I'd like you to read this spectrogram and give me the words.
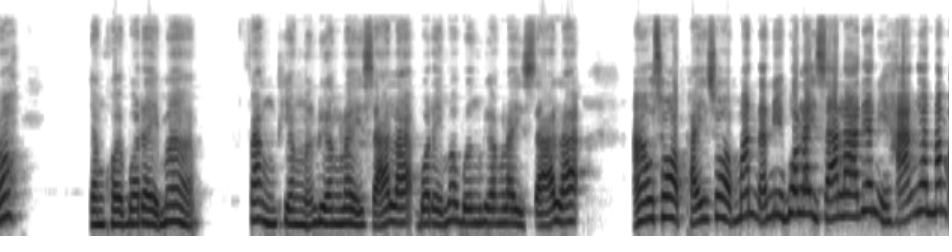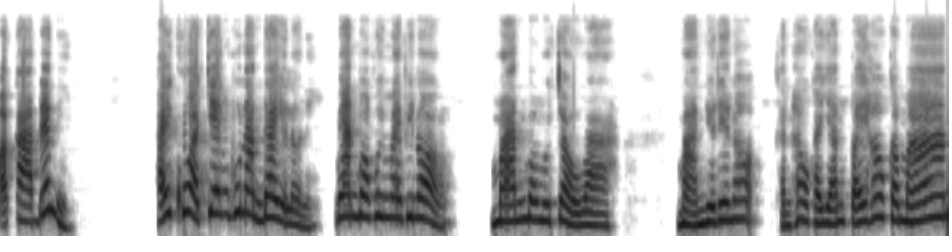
เนาะจังคอยบ่ได้มาฟังเทียงเรื่องไร้สาระบ่ได้มาเบิ่งเรื่องไร้สาระเอาชอบไผชอบมันอันนี้บ่ไร้สาระเด้นี่ หาเงินนํอากาศเด้นี่ไผขัวเก่งผู้นั้นได้แล้วนี่ แม่นบ่พี่แม่พี่น้องมันบ่มูเจ้าว่ามานอยู่เด้เนาะ ขันเฮาขยันไปเฮาก็มาน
